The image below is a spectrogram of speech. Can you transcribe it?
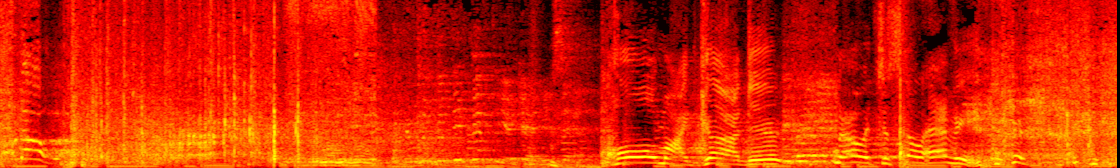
Oh no! Oh my god, dude. No, it's just so heavy.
